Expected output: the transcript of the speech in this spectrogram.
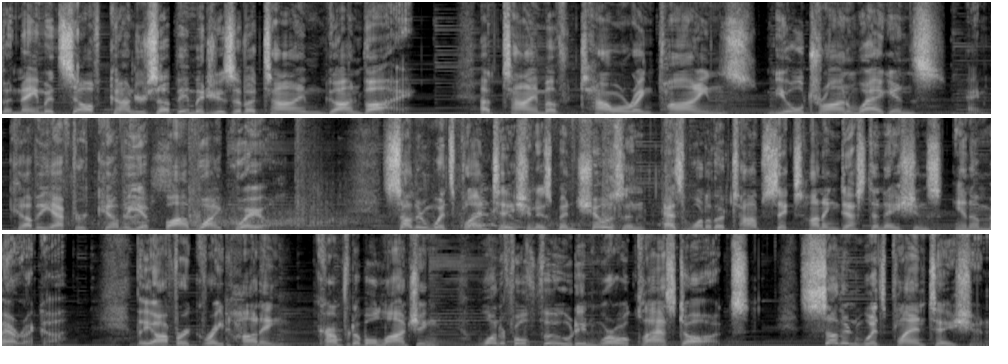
The name itself conjures up images of a time gone by. A time of towering pines, mule drawn wagons, and covey after covey of bobwhite quail. Southern Woods Plantation has been chosen as one of the top six hunting destinations in America. They offer great hunting, comfortable lodging, wonderful food, and world class dogs. Southern Woods Plantation,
